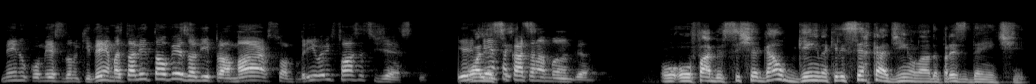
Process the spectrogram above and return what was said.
nem no começo do ano que vem, mas tá ali, talvez ali para março, abril, ele faça esse gesto. E ele Olha, tem essa se... carta na manga. Ô, ô, Fábio, se chegar alguém naquele cercadinho lá do presidente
